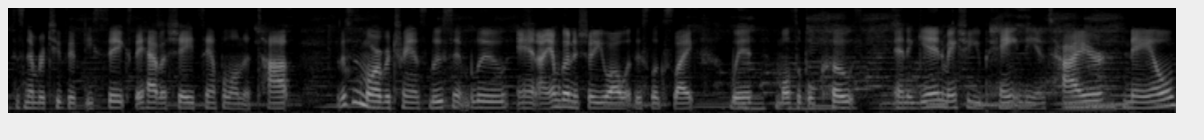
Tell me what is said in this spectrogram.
this is number 256. They have a shade sample on the top. This is more of a translucent blue, and I am going to show you all what this looks like with multiple coats. And again, make sure you paint the entire nail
